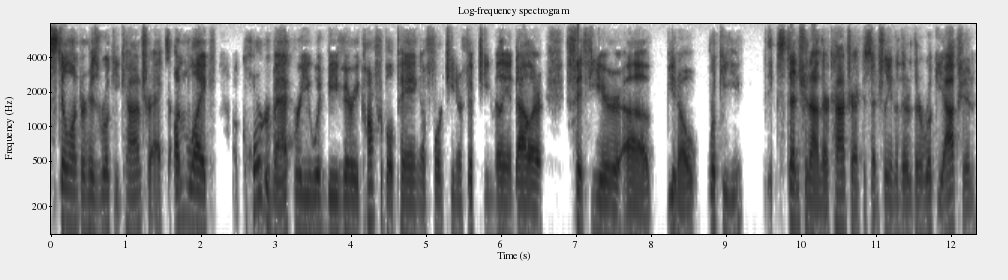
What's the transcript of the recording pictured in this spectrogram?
still under his rookie contract. Unlike a quarterback where you would be very comfortable paying a 14 or 15 million dollar fifth year, uh, you know, rookie extension on their contract, essentially, into their, their rookie option.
